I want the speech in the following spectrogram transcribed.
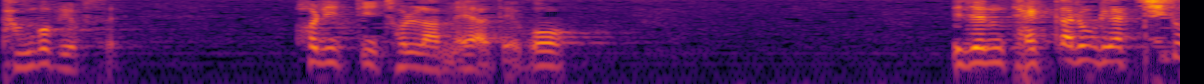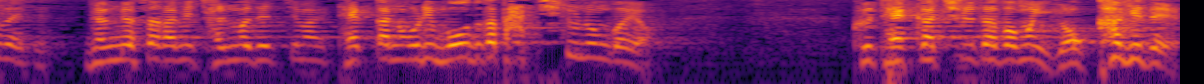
방법이 없어요. 허리띠 졸라매야 되고 이제는 대가를 우리가 치러야 돼. 몇몇 사람이 잘못했지만 대가는 우리 모두가 다 치르는 거예요. 그 대가 치르다 보면 욕하게 돼요.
